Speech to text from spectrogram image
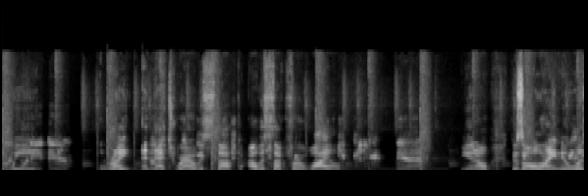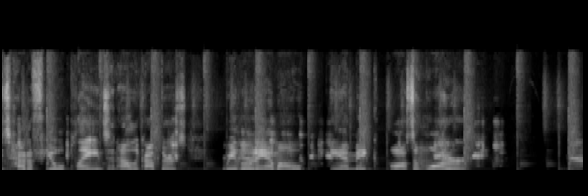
like, We- do do? right? And that's where I was stuck. I was stuck for a while, Yeah. you know, because all I knew was how to fuel planes and helicopters, reload ammo, and make awesome water, Yeah.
